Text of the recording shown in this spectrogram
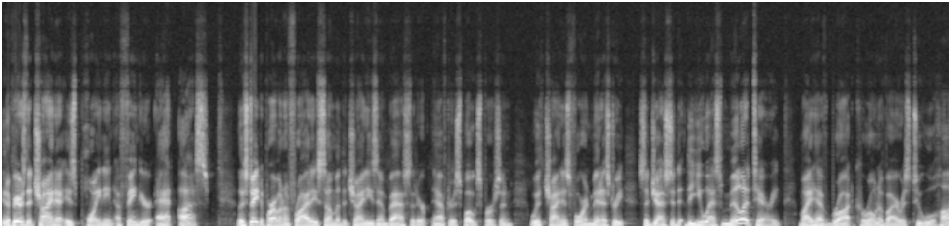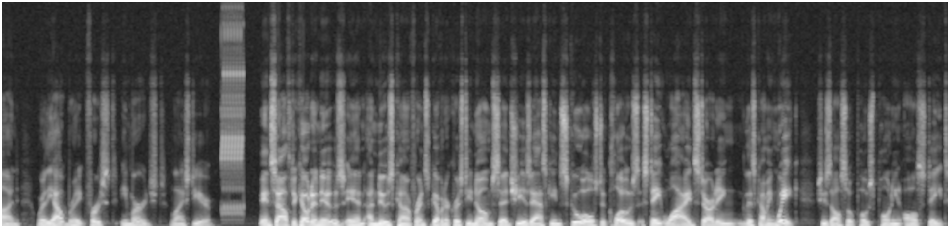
It appears that China is pointing a finger at us. The State Department on Friday summoned the Chinese ambassador after a spokesperson with China's foreign ministry suggested the U.S. military might have brought coronavirus to Wuhan, where the outbreak first emerged last year. In South Dakota news, in a news conference, Governor Kristi Noem said she is asking schools to close statewide starting this coming week. She's also postponing all state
